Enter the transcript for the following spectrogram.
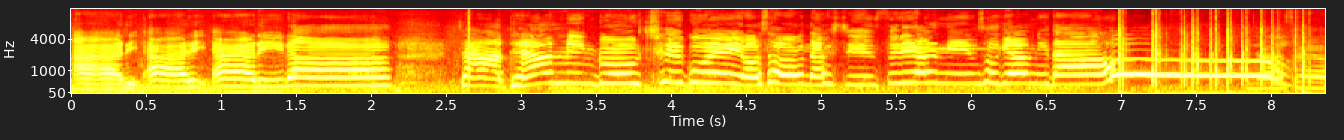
아리 아리 아리랑 자 대한민국 최고의 여성 낚시인 스리랑님 소개합니다 안녕하세요.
